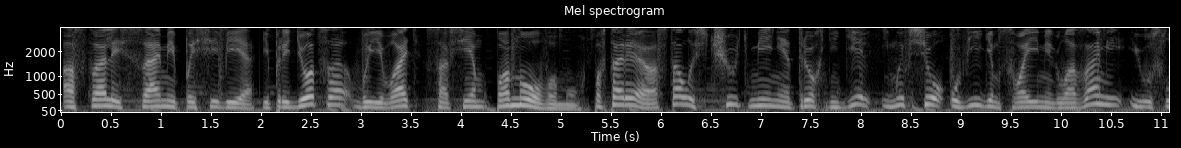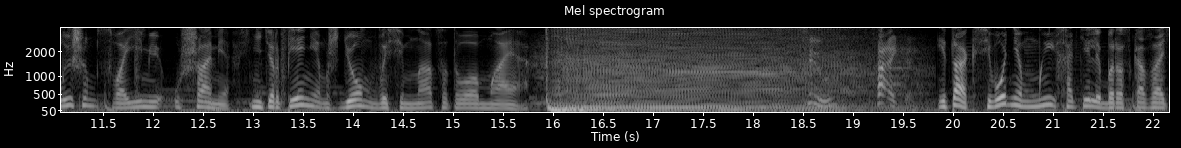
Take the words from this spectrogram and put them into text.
остались сами по себе, и придется воевать совсем по-новому. Повторяю, осталось чуть менее трех недель, и мы все увидим своими глазами и услышим своими ушами. С нетерпением ждем 18 мая мая. Итак, сегодня мы хотели бы рассказать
